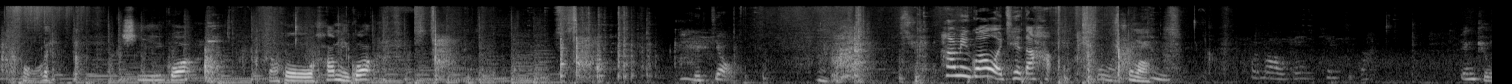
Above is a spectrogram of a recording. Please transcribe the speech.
好嘞，西瓜，然后哈密瓜，别掉。哈密瓜我切的好。是吗爸爸，我给你切几个。？Thank you。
